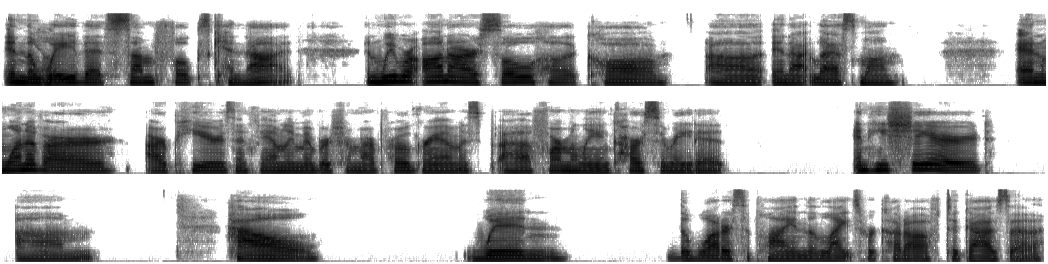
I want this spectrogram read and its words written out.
in the yeah. way that some folks cannot and we were on our soul hug call uh in our last month and one of our our peers and family members from our program is uh, formerly incarcerated. And he shared um how when the water supply and the lights were cut off to Gaza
